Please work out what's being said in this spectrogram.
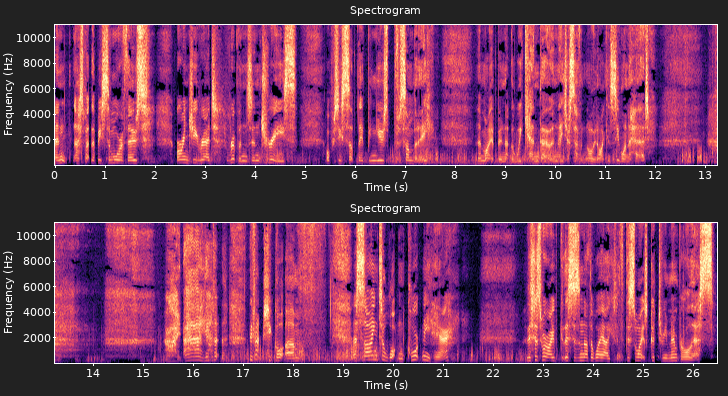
And I expect there'll be some more of those orangey red ribbons and trees. Obviously, they've been used for somebody. They might have been at the weekend though, and they just haven't. Oh no, I can see one ahead. Right, ah, yeah, they've actually got um, a sign to Wootton Courtenay here. This is where I. This is another way I. This is why it's good to remember all this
